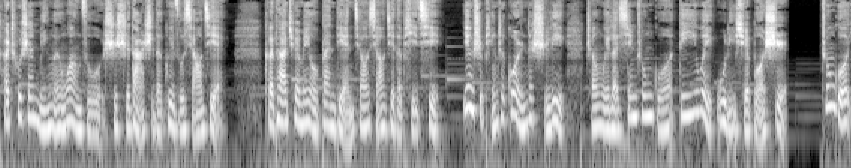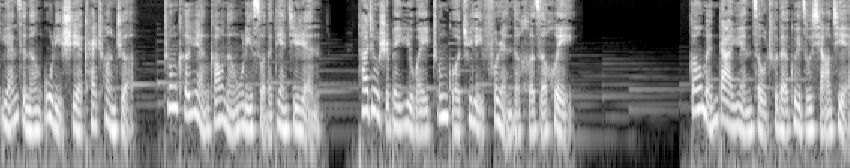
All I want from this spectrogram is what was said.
她出身名门望族，是实打实的贵族小姐，可她却没有半点娇小姐的脾气，硬是凭着过人的实力，成为了新中国第一位物理学博士。中国原子能物理事业开创者，中科院高能物理所的奠基人，她就是被誉为“中国居里夫人”的何泽慧。高门大院走出的贵族小姐，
